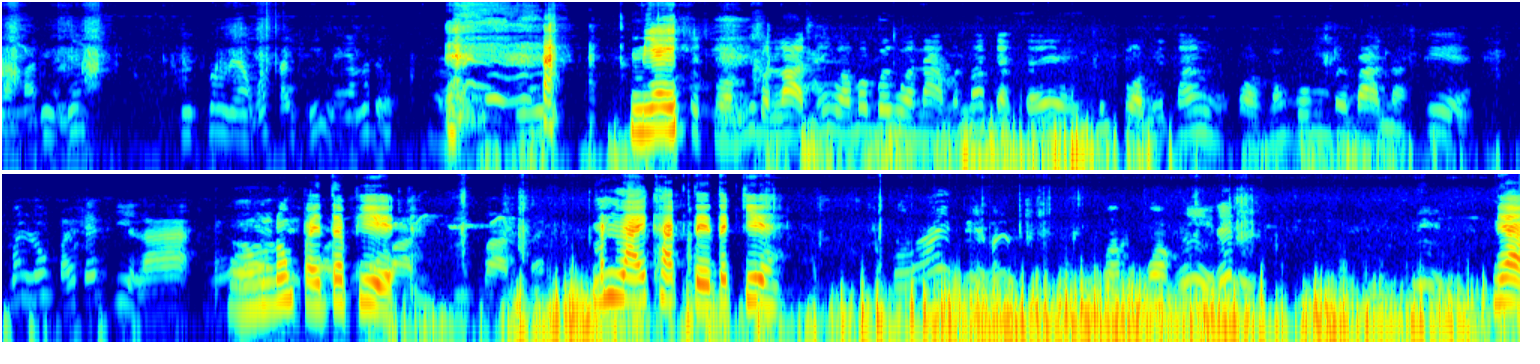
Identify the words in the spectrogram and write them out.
ละบัดนี้ เด้คือเบิ่งแล้วว่าไปสีแม่มาเด้อเมียจะตัวมอยู่บนลาดนี่ว่ามาเบิ่งว่าน้ำมันมาจากไสมันตัวมอยู่ทางออกหน้องบุมไปบ้านน่ะพี่มันลงไปแต่พี่ละโอ้ลงไปแต่พี่ บ้านไหมมันหลายคักเตะตะกี้ โอ้ยพี่มันความบอกนี่เด้นี่นี่เนี่ย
